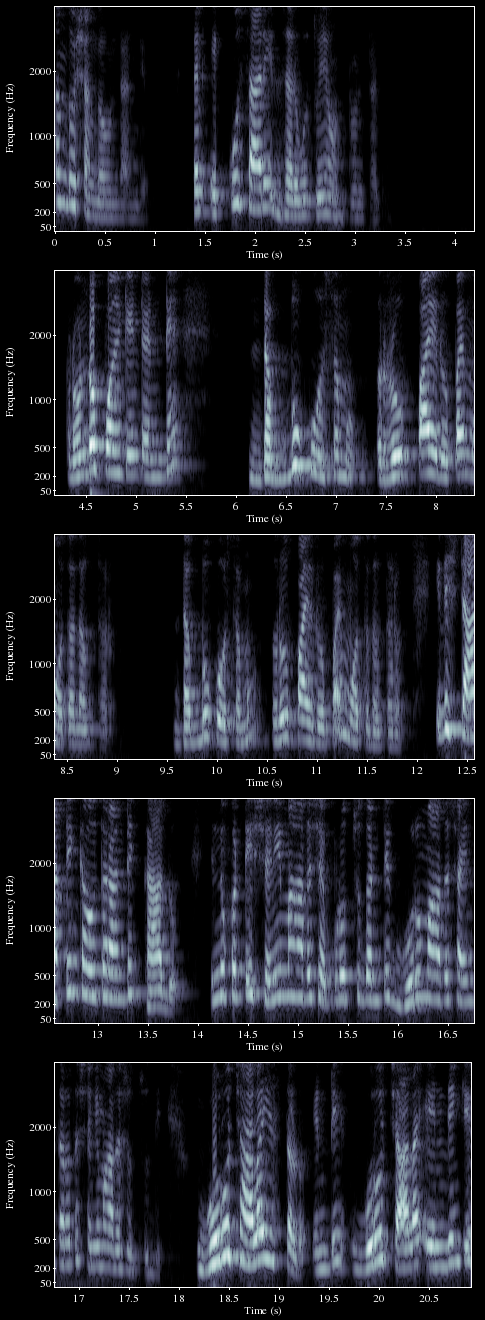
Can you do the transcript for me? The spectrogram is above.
సంతోషంగా ఉండండి. కానీ ఎక్కువసారి జరుగుతూనే ఉంటుంటుంది. రెండో పాయింట్ ఏంటంటే డబ్బు కోసము రూపాయి రూపాయి మోతాదవుతారు డబ్బు కోసము రూపాయి రూపాయి మోతదవుతారు. ఇది స్టార్టింగ్ అవుతారా అంటే కాదు. ఎందుకంటే శని మహాదశ ఎప్పుడు వచ్చుదంటే గురు మహాదశ అయిన తర్వాత శని మహాదశ వచ్చుద్ది. గురు చాలా ఇస్తాడు. ఏంటి? గురు చాలా ఎండింగ్కి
